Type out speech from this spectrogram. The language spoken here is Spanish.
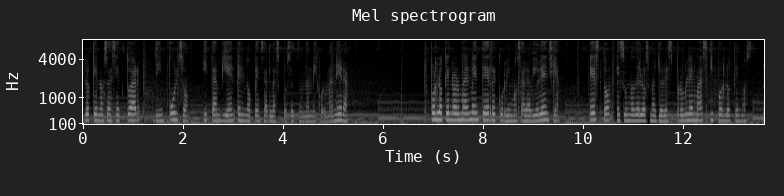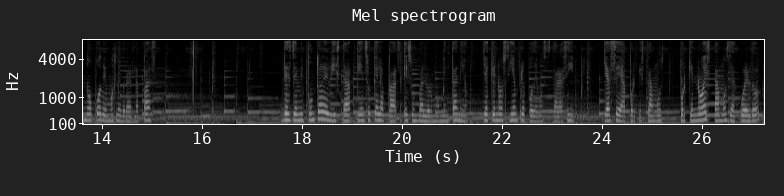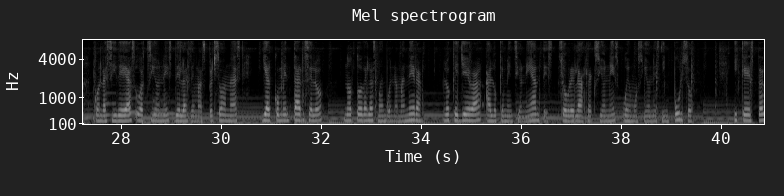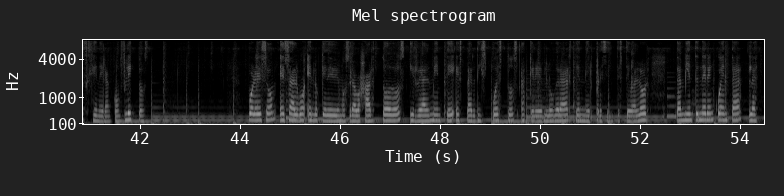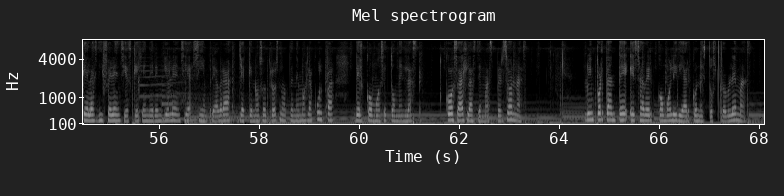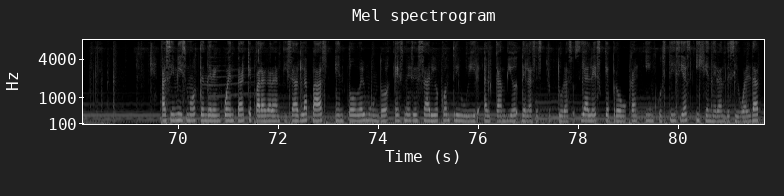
lo que nos hace actuar de impulso y también el no pensar las cosas de una mejor manera, por lo que normalmente recurrimos a la violencia. Esto es uno de los mayores problemas y por lo que nos, no podemos lograr la paz. Desde mi punto de vista, pienso que la paz es un valor momentáneo, ya que no siempre podemos estar así ya sea porque estamos porque no estamos de acuerdo con las ideas o acciones de las demás personas y al comentárselo no todas las de buena manera, lo que lleva a lo que mencioné antes sobre las reacciones o emociones de impulso y que éstas generan conflictos. Por eso es algo en lo que debemos trabajar todos y realmente estar dispuestos a querer lograr tener presente este valor, también tener en cuenta que las diferencias que generen violencia siempre habrá, ya que nosotros no tenemos la culpa del cómo se tomen las cosas las demás personas. Lo importante es saber cómo lidiar con estos problemas. Asimismo, tener en cuenta que para garantizar la paz en todo el mundo es necesario contribuir al cambio de las estructuras sociales que provocan injusticias y generan desigualdad.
